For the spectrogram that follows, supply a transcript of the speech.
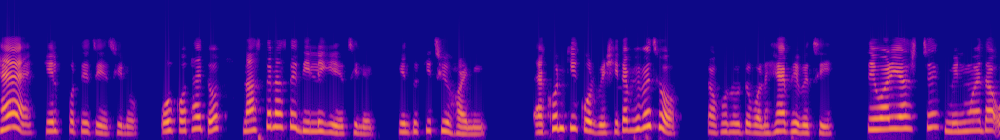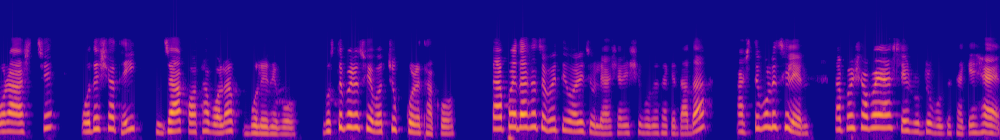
হ্যাঁ হেল্প করতে চেয়েছিল। ওর কোথায় তো নাচতে নাচতে দিল্লি গিয়েছিলে, কিন্তু কিছুই হয়নি। এখন কি করবে সেটা ভেবেছো? তখন রুদ্র বলে হ্যাঁ ভেবেছি। তেওয়ারি আসছে, মিনময়দা ওরা আসছে, ওদের সাথেই যা কথা বলার বলে নেব। বুঝতে পেরেছ? এবার চুপ করে থাকো। তারপরে দেখা যাবে তিওয়ারি চলে আসে। এসে বলতে থাকে, দাদা, আসতে বলেছিলেন? তারপরে সবাই আসলে রুদ্র বলতে থাকে হ্যাঁ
